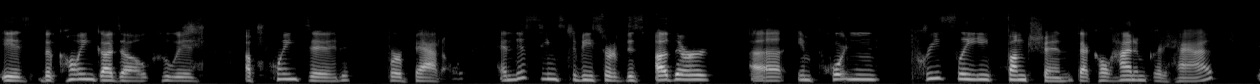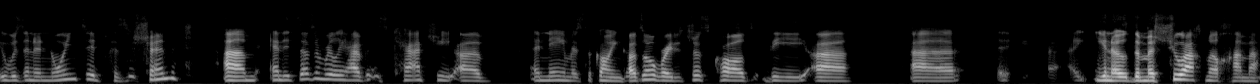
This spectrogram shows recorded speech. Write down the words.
is the Kohen Gadol who is appointed for battle, and this seems to be sort of this other uh, important priestly function that Kohanim could have. It was an anointed position, um, and it doesn't really have as catchy of a name as the Kohen Gadol, right? It's just called the, uh, uh, you know, the Mashuach Melchama,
